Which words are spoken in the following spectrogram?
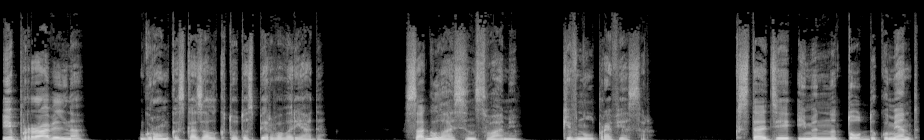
«И правильно», — громко сказал кто-то с первого ряда. «Согласен с вами», — кивнул профессор. «Кстати, именно тот документ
